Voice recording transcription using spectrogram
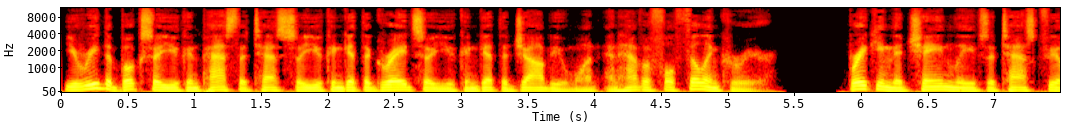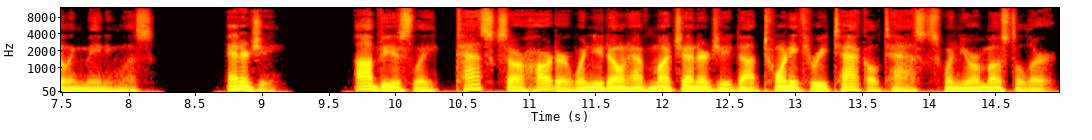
You read the book so you can pass the test so you can get the grade so you can get the job you want and have a fulfilling career. Breaking the chain leaves a task feeling meaningless. Energy. Obviously, tasks are harder when you don't have much energy. 23 Tackle tasks when you're most alert.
